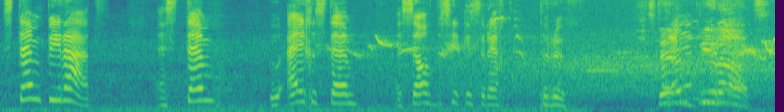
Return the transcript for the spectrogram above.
Stem Piraat en stem uw eigen stem en zelfbeschikkingsrecht terug. Stem Piraat!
